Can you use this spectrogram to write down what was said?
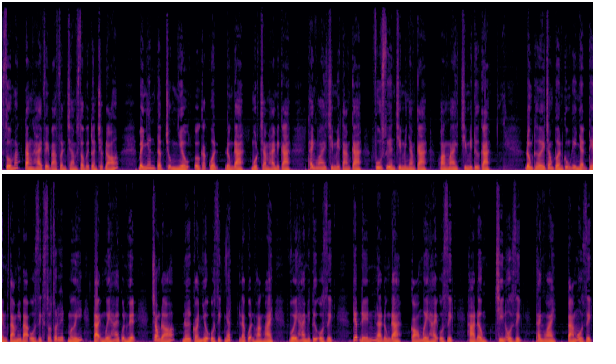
số mắc tăng 2,3% so với tuần trước đó. Bệnh nhân tập trung nhiều ở các quận Đống Đa 120 ca, Thanh Hoai 98 ca, Phú Xuyên 95 ca, Hoàng Mai 94 ca. Đồng thời trong tuần cũng ghi nhận thêm 83 ổ dịch sốt xuất huyết mới tại 12 quận huyện, trong đó nơi có nhiều ổ dịch nhất là quận Hoàng Mai với 24 ổ dịch, tiếp đến là Đống Đa có 12 ổ dịch, Hà Đông 9 ổ dịch, Thanh Hoai 8 ổ dịch,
